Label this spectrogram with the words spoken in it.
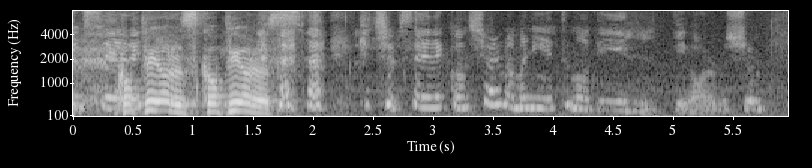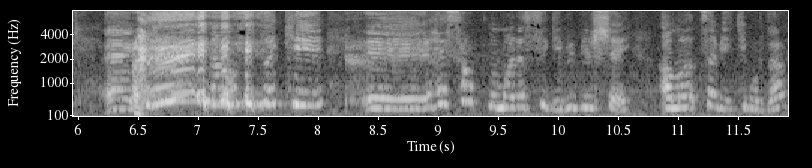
Küçümseyerek- kopuyoruz, kopuyoruz. küçümseyerek konuşuyorum ama niyetim o değil diyormuşum. Ee, klasik finanstaki e, hesap numarası gibi bir şey. Ama tabii ki burada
